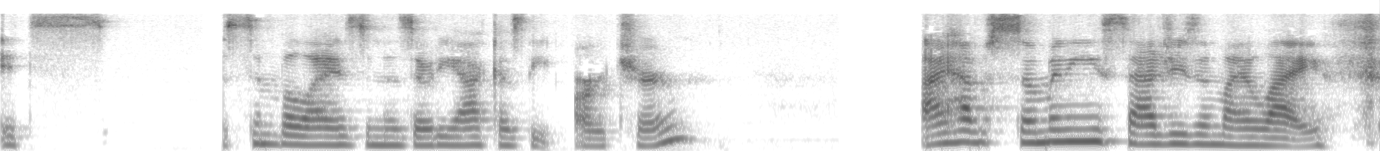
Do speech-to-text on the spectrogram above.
it's symbolized in the zodiac as the archer. I have so many Saggies in my life,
